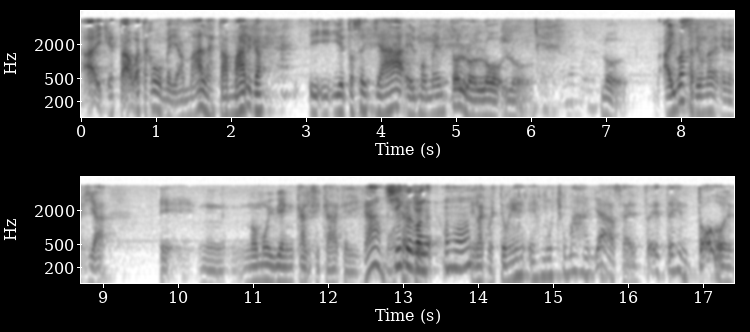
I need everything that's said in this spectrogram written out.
ay, que esta agua está como media mala, está amarga. Y, y, entonces ya el momento lo, lo, lo, lo, ahí va a salir una energía eh, Mm, no muy bien calificada que digamos. y la cuestión es, es, mucho más allá, o sea, esto, es en todo, en,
